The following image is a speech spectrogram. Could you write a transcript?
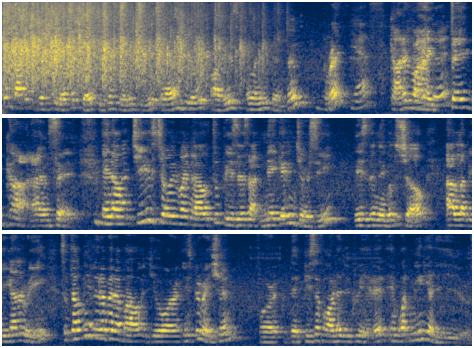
back to the Local Show, season 22. And I'm here with artist Elaine Denton, correct? Yes. Got it right. Thank God I am safe. And um, she is showing right now two pieces at Naked in Jersey. Is the name of the show at La Vie Gallery. So tell me a little bit about your inspiration for the piece of art that you created and what media did you use?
